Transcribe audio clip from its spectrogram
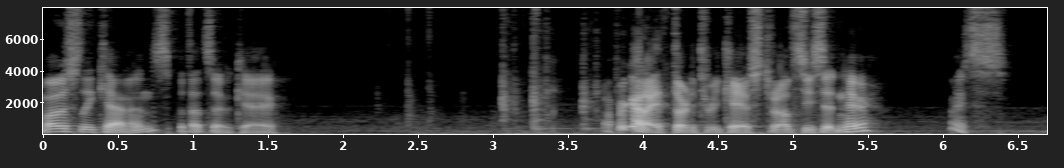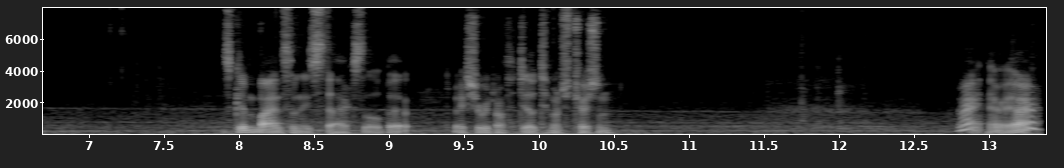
Mostly cannons, but that's okay. I forgot I had 33k of Streltsy sitting here. Nice. Let's combine some of these stacks a little bit. Make sure we don't have to deal too much attrition. Alright, there we are.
